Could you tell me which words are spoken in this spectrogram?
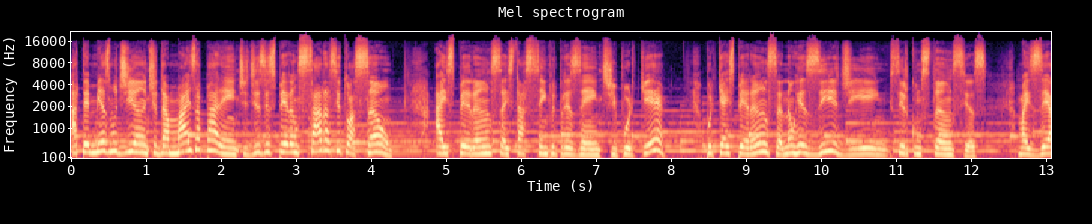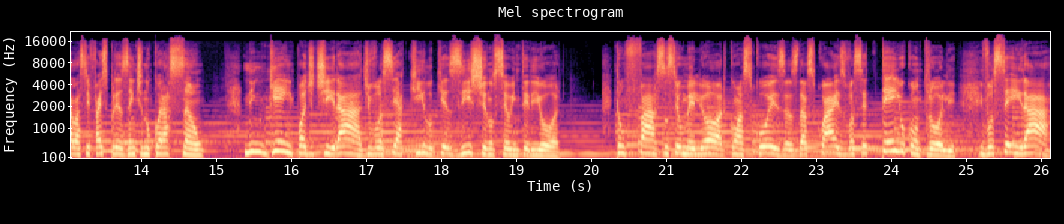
Até mesmo diante da mais aparente desesperançada situação, a esperança está sempre presente. Por quê? Porque a esperança não reside em circunstâncias, mas ela se faz presente no coração. Ninguém pode tirar de você aquilo que existe no seu interior. Então faça o seu melhor com as coisas das quais você tem o controle e você irá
